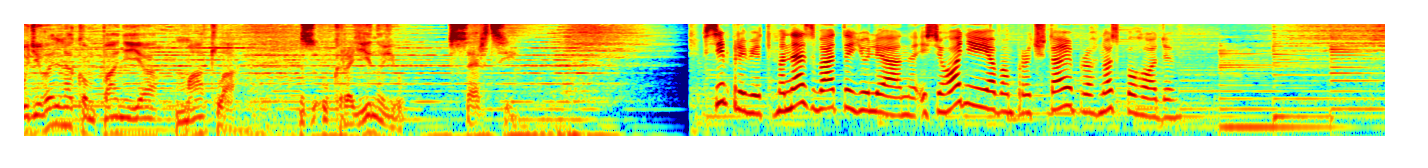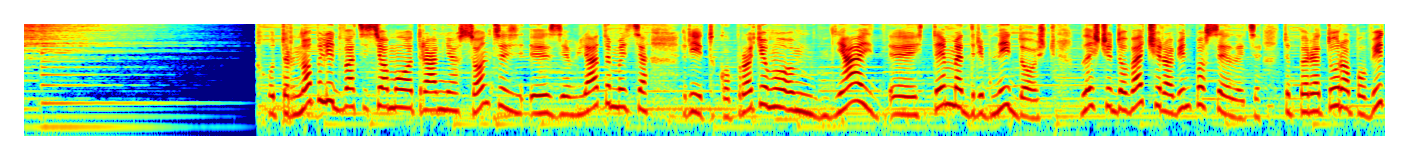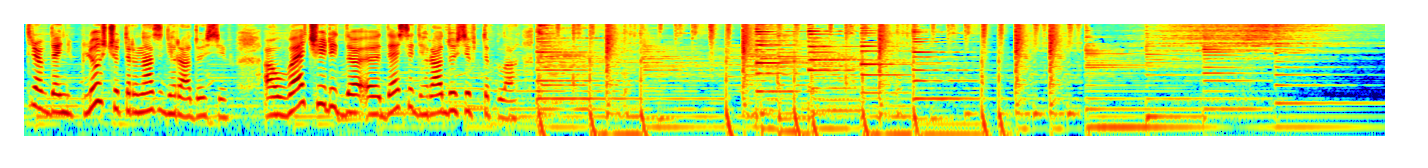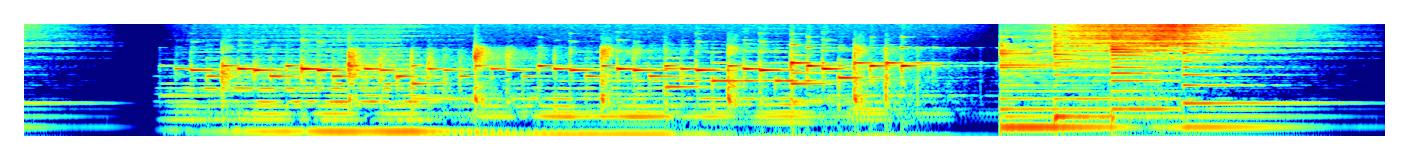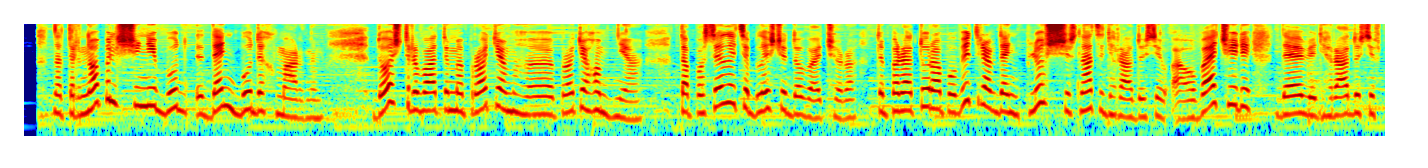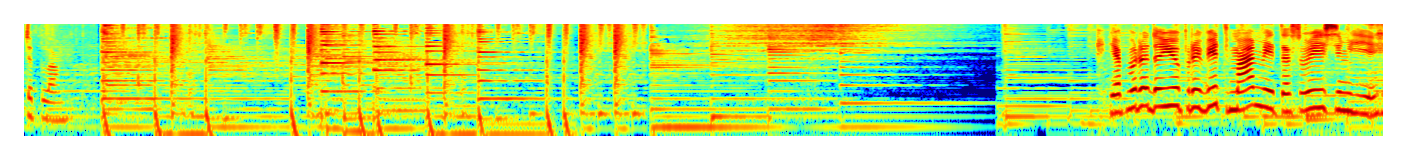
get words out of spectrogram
Будівельна компанія Матла з Україною в серці. Всім привіт! Мене звати Юліана, і сьогодні я вам прочитаю прогноз погоди. У Тернополі 27 травня сонце е, з'являтиметься рідко. Протягом дня е, йтиме дрібний дощ. Ближче до вечора він посилиться. Температура повітря в день плюс 14 градусів, а ввечері е, 10 градусів тепла. На Тернопільщині день буде хмарним. Дощ триватиме протягом, е, протягом дня та посилиться ближче до вечора. Температура повітря в день плюс 16 градусів, а увечері 9 градусів тепла. Я передаю привіт мамі та своїй сім'ї.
